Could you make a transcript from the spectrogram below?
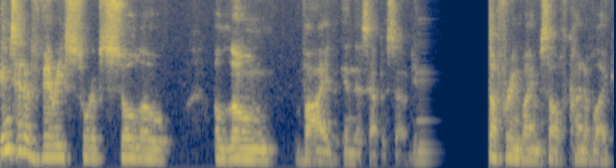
James had a very sort of solo, alone vibe in this episode. You know, suffering by himself, kind of like,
